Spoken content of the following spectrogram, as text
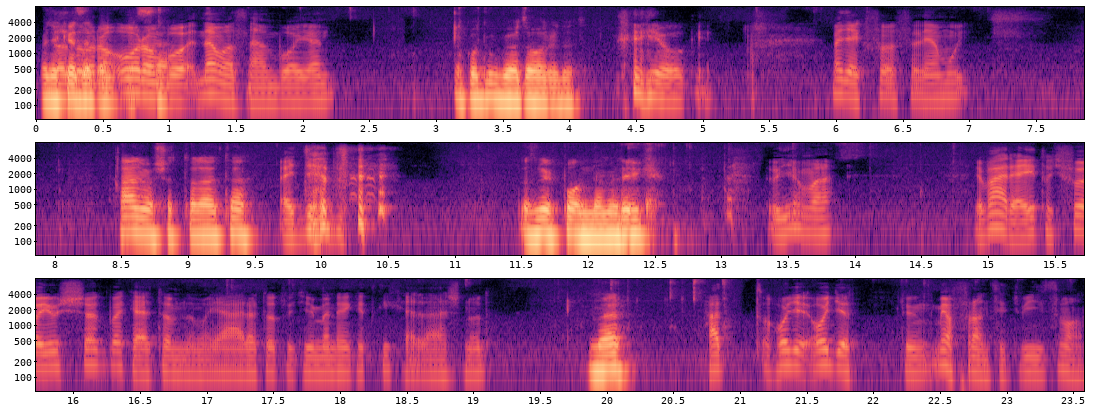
Vagy a Az kezedben. orrom, orromból, nem a számból jön. Akkor dugd az orrodat. Jó, oké. Okay. Megyek fölfelé amúgy. Hány vasat találtál? Egyet. Az még pont nem elég. Ugye már? Ja, várjál itt, hogy följussak, be kell tömnöm a járatot, úgyhogy meneket ki kell lásnod. Mert Hát, hogy, hogy jöttünk? Mi a francit víz van?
